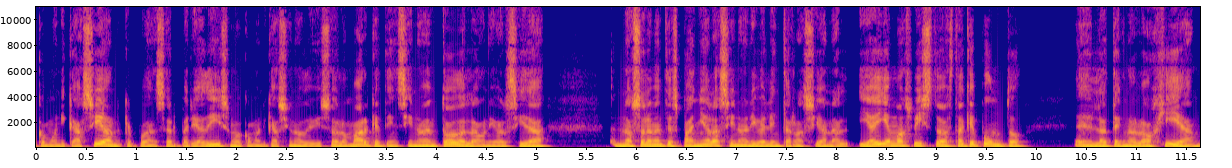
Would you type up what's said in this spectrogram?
comunicación, que pueden ser periodismo, comunicación audiovisual o marketing, sino en toda la universidad, no solamente española, sino a nivel internacional. Y ahí hemos visto hasta qué punto eh, la tecnología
